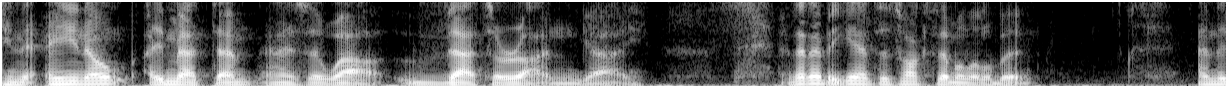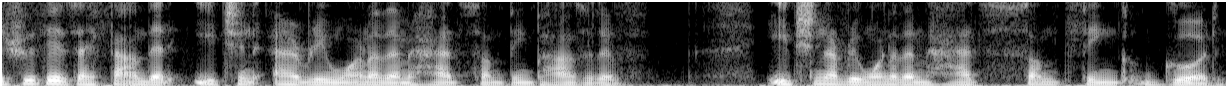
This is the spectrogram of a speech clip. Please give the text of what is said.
And, you know, I met them and I said, wow, that's a rotten guy. And then I began to talk to them a little bit. And the truth is, I found that each and every one of them had something positive. Each and every one of them had something good.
